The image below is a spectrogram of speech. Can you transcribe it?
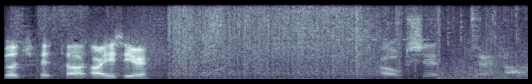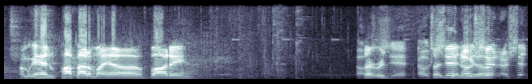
Good hit, Todd. Alright, he's here. Oh shit. I'm gonna go ahead and pop out of my uh, body. Oh Start re- shit. Oh start shit. Oh shit. up. Oh shit.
